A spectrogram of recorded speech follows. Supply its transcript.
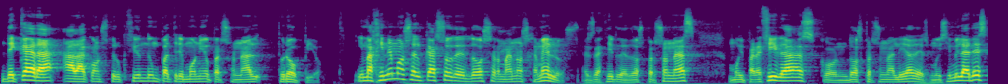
de cara a la construcción de un patrimonio personal propio. Imaginemos el caso de dos hermanos gemelos, es decir, de dos personas muy parecidas, con dos personalidades muy similares,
